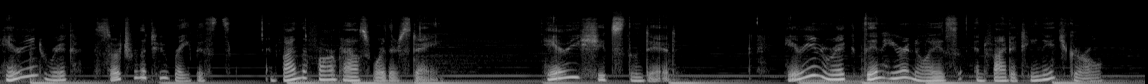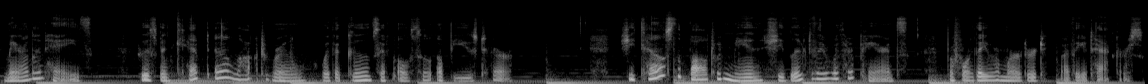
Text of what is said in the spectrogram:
Harry and Rick search for the two rapists and find the farmhouse where they're staying. Harry shoots them dead. Harry and Rick then hear a noise and find a teenage girl, Marilyn Hayes, who has been kept in a locked room where the goons have also abused her. She tells the Baldwin men she lived there with her parents before they were murdered by the attackers.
